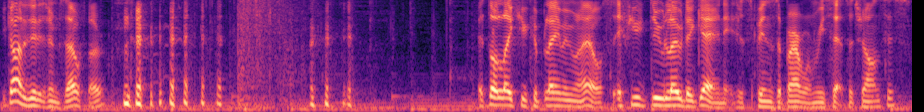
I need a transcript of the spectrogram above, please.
He kind of did it to himself, though. not like you could blame anyone else. If you do load again, it just spins the barrel and resets the chances.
